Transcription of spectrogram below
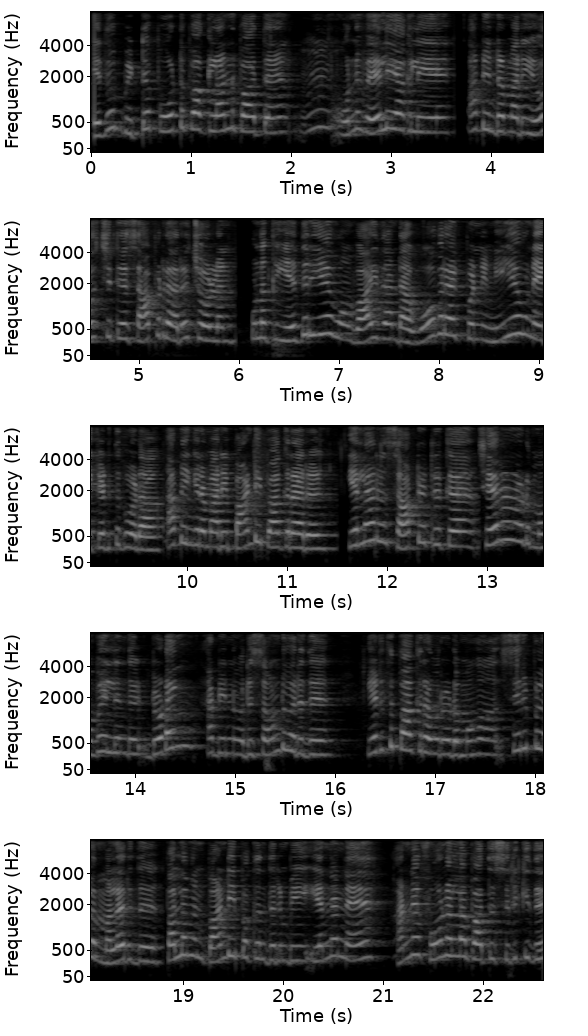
ஏதோ பிட்டை போட்டு பார்க்கலான்னு பார்த்தேன். ம் ஒன்றும் வேலையாகலையே. அப்படின்ற மாதிரி யோசிச்சுட்டு சாப்பிட்றாரு சோழன். உனக்கு எதிரியே உன் வாய் தாண்டா ஓவர் ஆக்ட் பண்ணி நீயே உன்னை கெடுத்துக்குவடா அப்படிங்கிற மாதிரி பாண்டி பார்க்குறாரு. எல்லாரும் சாப்பிட்டுட்டு இருக்க சேரனோட மொபைல்லேருந்து டொடைங் அப்படின்னு ஒரு சவுண்டு வருது. எடுத்து பார்க்குறவரோட முகம் சிரிப்புல மலருது. பல்லவன் பாண்டி பக்கம் திரும்பி என்னென்ன அண்ணன் ஃபோனெல்லாம் பார்த்து சிரிக்குது?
